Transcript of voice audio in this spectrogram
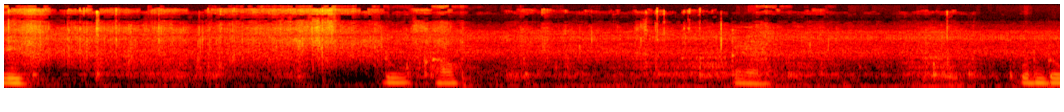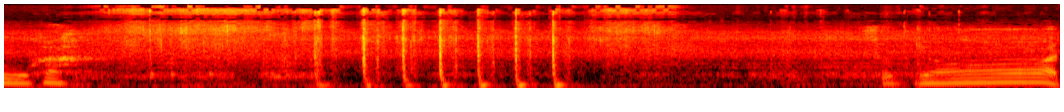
นี่ลูกเขาแต่คุณดูค่ะ สุดยอด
